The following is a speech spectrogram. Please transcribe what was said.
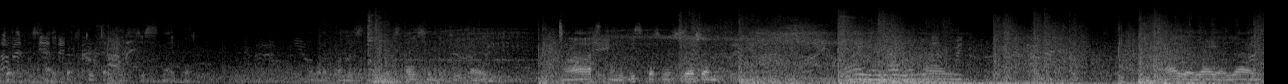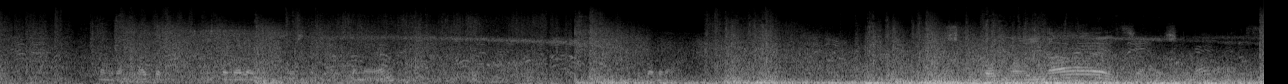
Gdzie jest snajper? Tutaj jest gdzieś snajper. Dobra, panie snajper, stań sobie tutaj. A, stanowisko z moździerzem. Ajajajajaj. Ajajajajaj. Dobra, snajper zadalony troszkę się zastanawiam. Dobra. Szybko, no i nice, ziomeczku, nice.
